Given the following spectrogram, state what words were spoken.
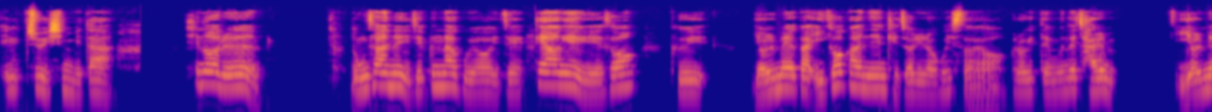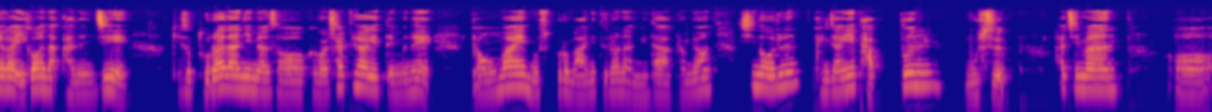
일주이십니다. 신월은 농사는 이제 끝나고요. 이제 태양에 의해서 그 열매가 익어가는 계절이라고 했어요. 그렇기 때문에 잘이 열매가 익어가는지 계속 돌아다니면서 그걸 살펴야 하기 때문에 영마의 모습으로 많이 드러납니다. 그러면 신월은 굉장히 바쁜 모습. 하지만 어,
